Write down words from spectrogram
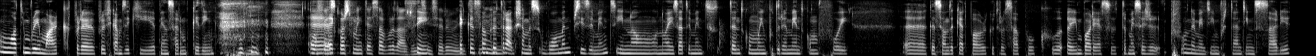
um ótimo remark para, para ficarmos aqui a pensar um bocadinho. Confesso que gosto muito dessa abordagem, Sim, sinceramente. A canção que eu trago chama-se Woman, precisamente, e não, não é exatamente tanto como um empoderamento como foi a canção da Cat Power que eu trouxe há pouco, embora essa também seja profundamente importante e necessária.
